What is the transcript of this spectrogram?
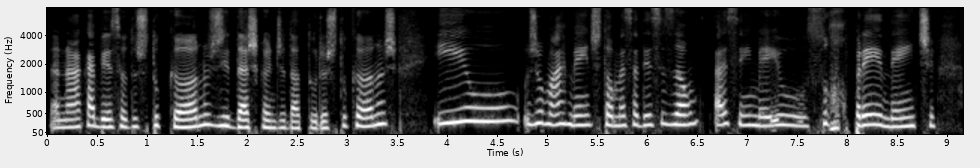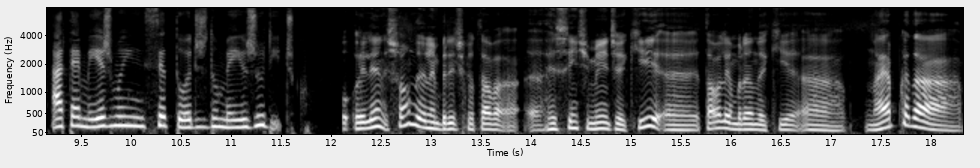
na cabeça dos tucanos e das candidaturas tucanos, e o Gilmar Mendes toma essa decisão, assim, meio surpreendente, até mesmo em setores do meio jurídico. Ô, Helene, só um lembrete que eu estava uh, recentemente aqui, uh, eu estava lembrando aqui, uh, na época da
